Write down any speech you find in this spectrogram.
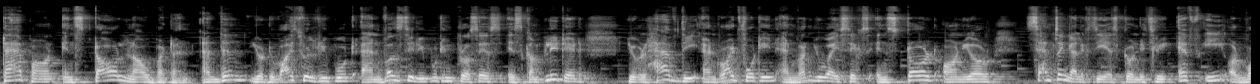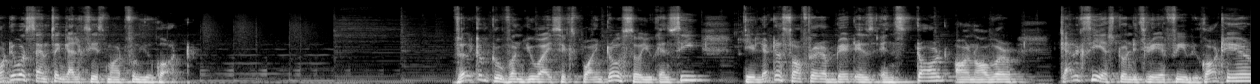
tap on install now button and then your device will reboot and once the rebooting process is completed you will have the Android 14 and One UI 6 installed on your Samsung Galaxy S23 FE or whatever Samsung Galaxy smartphone you got. Welcome to One UI 6.0 so you can see the latest software update is installed on our Galaxy S23 FE we got here.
